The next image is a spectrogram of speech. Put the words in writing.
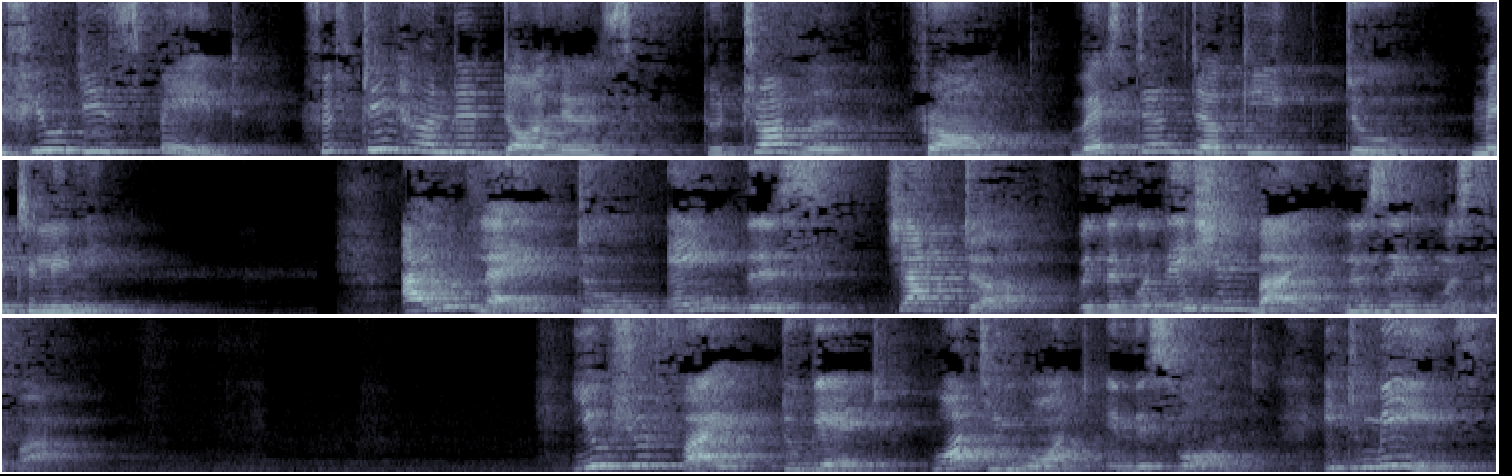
refugees paid $1,500 to travel from western Turkey to Mytilene. I would like to end this chapter with a quotation by Nujeen Mustafa. You should fight to get what you want in this world. It means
